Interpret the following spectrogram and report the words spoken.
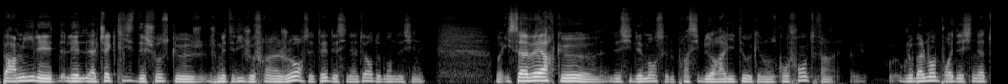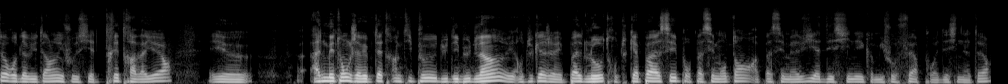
parmi la checklist des choses que je, m'étais dit que je ferais un jour, c'était dessinateur de bande dessinée. il s'avère que, décidément, c'est le principe de réalité auquel on se confronte. Enfin, globalement, pour être dessinateur, au-delà du talent, il faut aussi être très travailleur. Et euh, admettons que j'avais peut-être un petit peu du début de l'un, et en tout cas, j'avais pas de l'autre, en tout cas pas assez pour passer mon temps à passer ma vie à dessiner comme il faut faire pour être dessinateur.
